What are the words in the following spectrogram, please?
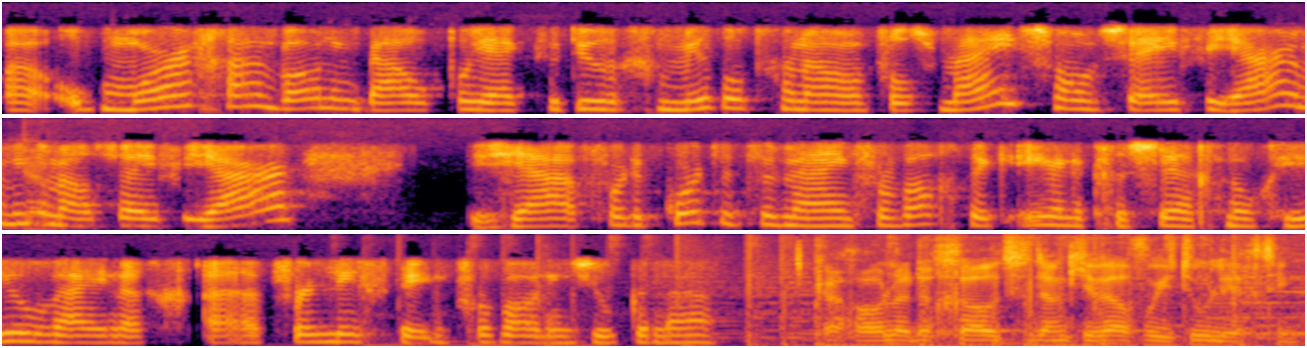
uh, op morgen. Woningbouwprojecten duren gemiddeld genomen volgens mij zo'n zeven jaar, minimaal zeven jaar. Dus ja, voor de korte termijn verwacht ik eerlijk gezegd nog heel weinig verlichting voor woningzoekenden. Carola de Groot, dankjewel voor je toelichting.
